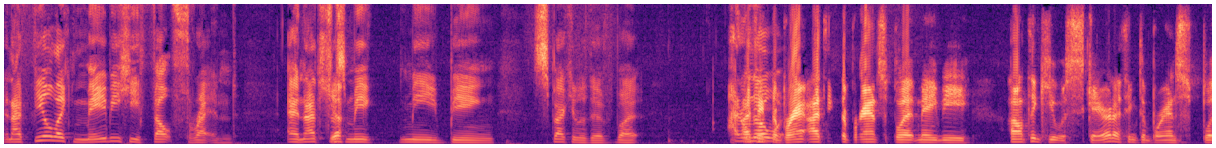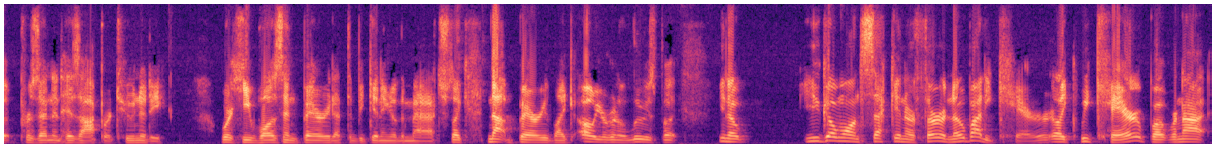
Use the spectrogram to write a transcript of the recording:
And I feel like maybe he felt threatened, and that's just Yeah. me me being speculative, but I don't I know. think the brand. I think the brand split maybe. I don't think he was scared. I think the brand split presented his opportunity, where he wasn't buried at the beginning of the match. Like not buried, like oh you're gonna lose, but you know, you go on second or third, nobody care. Like we care, but we're not.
